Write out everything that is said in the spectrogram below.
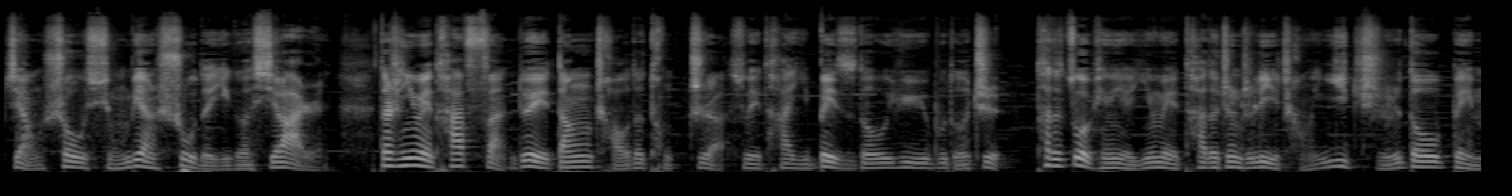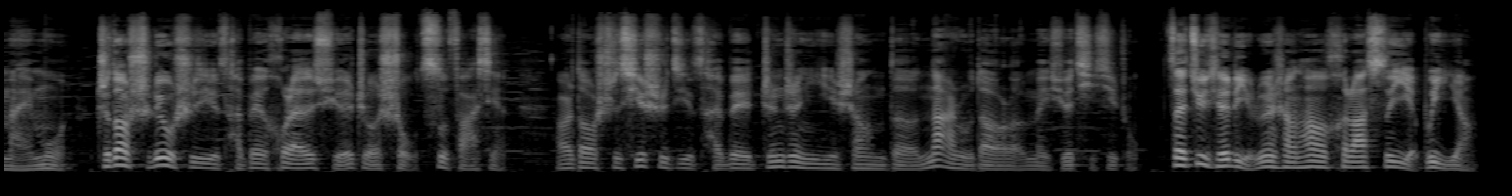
讲授雄辩术的一个希腊人，但是因为他反对当朝的统治，所以他一辈子都郁郁不得志。他的作品也因为他的政治立场一直都被埋没，直到16世纪才被后来的学者首次发现，而到17世纪才被真正意义上的纳入到了美学体系中。在具体的理论上，他和赫拉斯也不一样。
